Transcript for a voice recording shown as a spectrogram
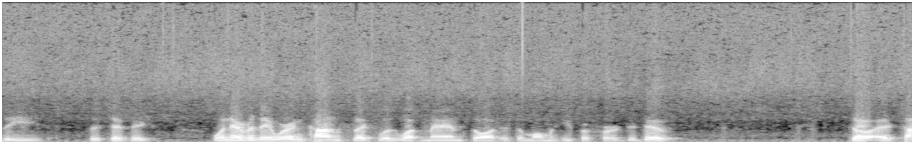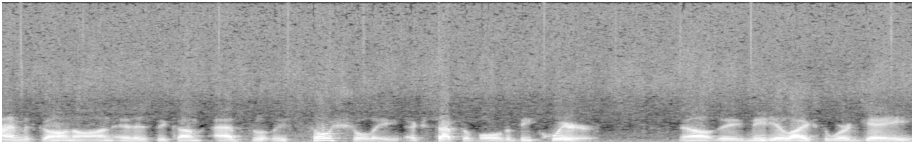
these specifics whenever they were in conflict with what man thought at the moment he preferred to do. So as time has gone on, it has become absolutely socially acceptable to be queer. Now, the media likes the word gay.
